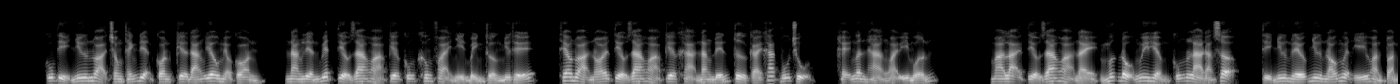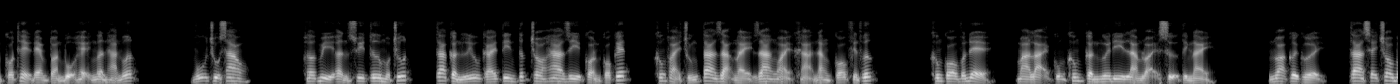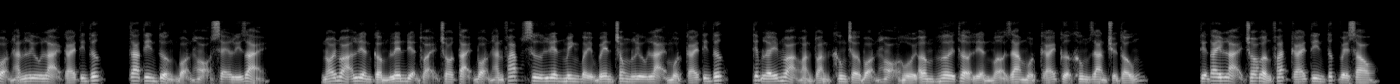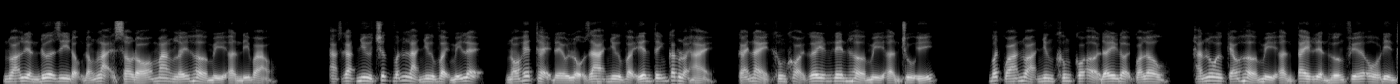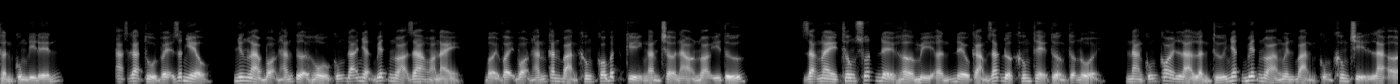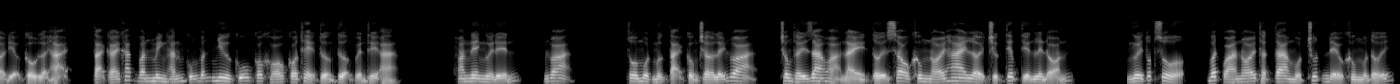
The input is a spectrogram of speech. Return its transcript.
cũng tỉ như nọa trong thánh điện con kia đáng yêu mèo con, nàng liền biết tiểu gia hỏa kia cũng không phải nhìn bình thường như thế. Theo nọa nói tiểu gia hỏa kia khả năng đến từ cái khác vũ trụ, hệ ngân hà ngoài ý mớn mà lại tiểu gia hỏa này mức độ nguy hiểm cũng là đáng sợ, tỉ như nếu như nó nguyện ý hoàn toàn có thể đem toàn bộ hệ ngân hà nuốt. Vũ trụ sao? Hờ mỹ ẩn suy tư một chút, ta cần lưu cái tin tức cho ha di còn có kết, không phải chúng ta dạng này ra ngoài khả năng có phiền phức. Không có vấn đề, mà lại cũng không cần ngươi đi làm loại sự tình này. Loa cười cười, ta sẽ cho bọn hắn lưu lại cái tin tức ta tin tưởng bọn họ sẽ lý giải. Nói nọa liền cầm lên điện thoại cho tại bọn hắn pháp sư liên minh bảy bên trong lưu lại một cái tin tức, tiếp lấy nọa hoàn toàn không chờ bọn họ hồi âm hơi thở liền mở ra một cái cửa không gian truyền thống. Tiện tay lại cho ẩn phát cái tin tức về sau, nọa liền đưa di động đóng lại sau đó mang lấy hờ mì ẩn đi vào. Asgad như trước vẫn là như vậy mỹ lệ, nó hết thể đều lộ ra như vậy yên tĩnh các loại hải cái này không khỏi gây nên hờ mì ẩn chú ý. Bất quá nọa nhưng không có ở đây đợi quá lâu, hắn lôi kéo hờ mì ẩn tay liền hướng phía Odin đình thần cung đi đến. Asgad thủ vệ rất nhiều nhưng là bọn hắn tựa hồ cũng đã nhận biết nọa ra hỏa này, bởi vậy bọn hắn căn bản không có bất kỳ ngăn trở nào nọa ý tứ. Dạng này thông suốt để hờ mỹ ẩn đều cảm giác được không thể tưởng tượng nổi, nàng cũng coi là lần thứ nhất biết nọa nguyên bản cũng không chỉ là ở địa cầu lợi hại, tại cái khác văn minh hắn cũng vẫn như cũ có khó có thể tưởng tượng quyền thế a. Hoan nên người đến, nọa. Tôi một mực tại cổng chờ lấy nọa, trông thấy ra hỏa này tới sau không nói hai lời trực tiếp tiến lên đón. Người tốt sổ bất quá nói thật ta một chút đều không muốn tới.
